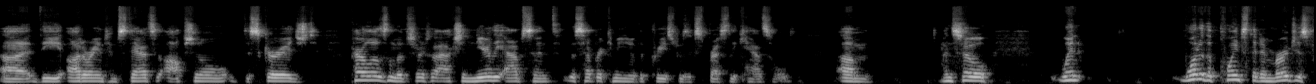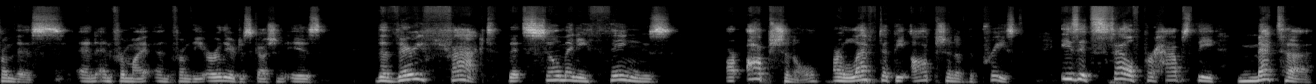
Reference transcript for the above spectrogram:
Uh, the ad orientem stance is optional, discouraged. Parallelism of spiritual action nearly absent. The separate communion of the priest was expressly canceled. Um, and so, when one of the points that emerges from this and, and from my and from the earlier discussion is the very fact that so many things are optional, are left at the option of the priest, is itself perhaps the meta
